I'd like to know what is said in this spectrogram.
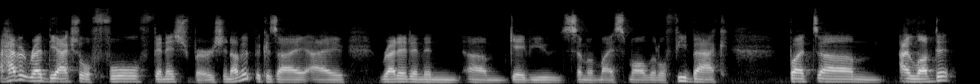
I haven't read the actual full finished version of it because I, I read it and then um, gave you some of my small little feedback. But um, I loved it.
